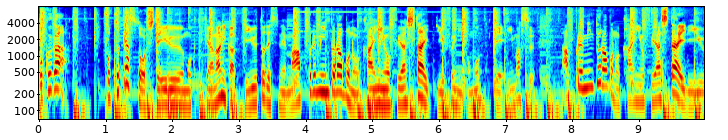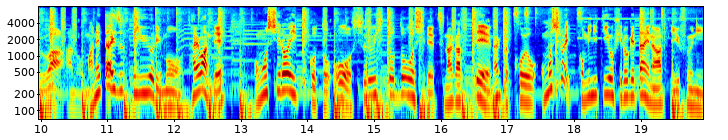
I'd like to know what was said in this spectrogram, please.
僕がポッドキャストをしている目的は何かっていうとですね、まあ、Apple Mint Lab の会員を増やしたいっていうふうに思っています。Apple Mint Lab の会員を増やしたい理由は、あのマネタイズっていうよりも、台湾で面白いことをする人同士でつながって、なんかこう、面白いコミュニティを広げたいなっていうふうに、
